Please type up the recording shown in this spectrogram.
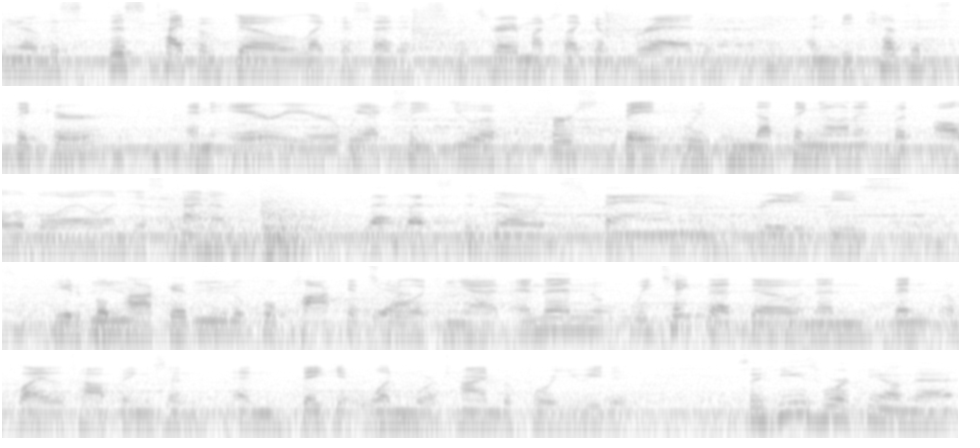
You know, this this type of dough, like I said, it's it's very much like a bread, and because it's thicker and airier, we actually do a first bake with nothing on it but olive oil, and just kind of that lets the dough expand and create these Beautiful beau- pockets. Beautiful pockets Yeah. we're looking at, and then we take that dough and then then apply the toppings and and bake it one more time before you eat it. So he's working on that,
